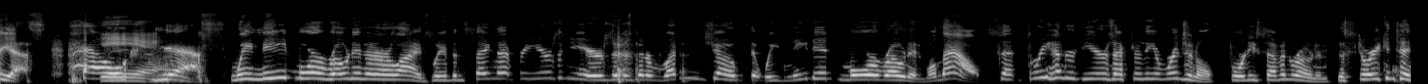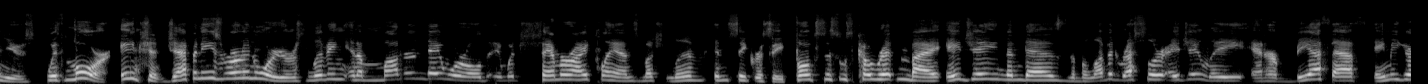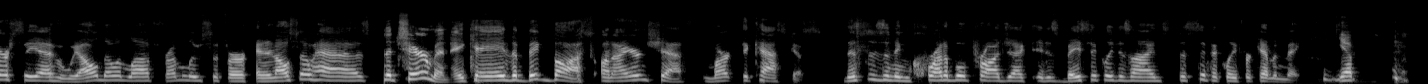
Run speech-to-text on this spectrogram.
Hell yes. Hell Yeah. yes. We need more Ronin in our lives. We've been saying that for years and years. It has been a running joke that we needed more Ronin. Well, now, set 300 years after the original 47 Ronin, the story continues with more ancient Japanese Ronin warriors living in a modern day world in which samurai clans must live in secrecy. Folks, this was co written by AJ Mendez, the beloved wrestler AJ Lee, and her BFF, Aimee Garcia, who we all know and love from Lucifer. And it also has the chairman, aka the big boss on Iron Chef, Mark Dacascos. This is an incredible project. It is basically designed specifically for Kim and me. Yep.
